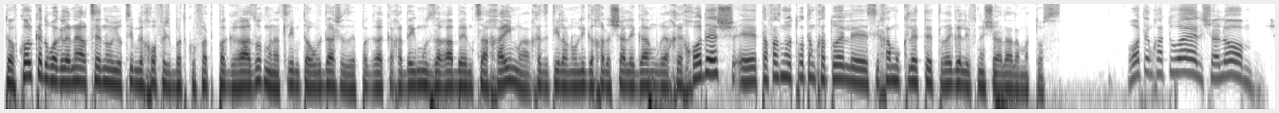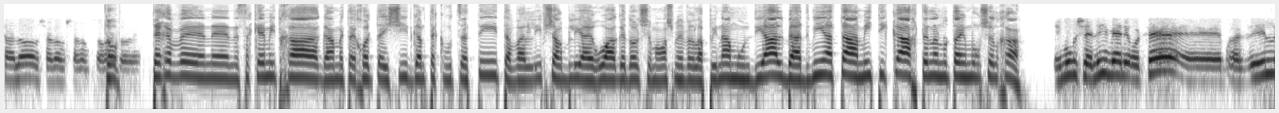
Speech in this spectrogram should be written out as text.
טוב, כל כדורגלני ארצנו יוצאים לחופש בתקופת פגרה הזאת, מנצלים את העובדה שזו פגרה ככה די מוזרה באמצע החיים, אחרי זה תהיה לנו ליגה חדשה לגמרי אחרי חודש. אה, תפסנו את רותם חתואל לשיחה מוקלטת רגע לפני שעלה למטוס. רותם חתואל, שלום. שלום, שלום, שלום, טוב, תכף אה, נסכם איתך גם את היכולת האישית, גם את הקבוצתית, אבל אי אפשר בלי האירוע הגדול שממש מעבר לפינה. מונדיאל, בעד מי אתה? מי תיקח? תן לנו את ההימור שלך. הימור שלי, מי אני רוצה? אה, ברזיל.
